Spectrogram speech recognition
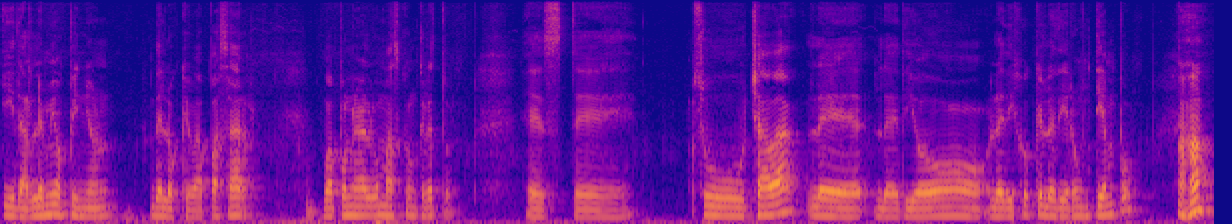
y darle mi opinión de lo que va a pasar. Voy a poner algo más concreto. Este, su chava le, le dio, le dijo que le diera un tiempo Ajá.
